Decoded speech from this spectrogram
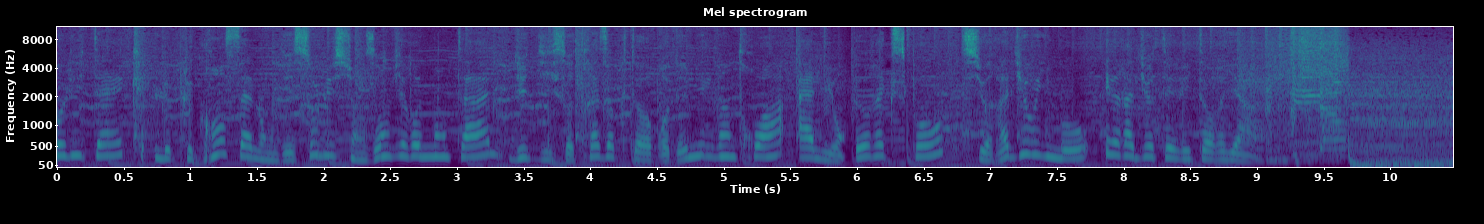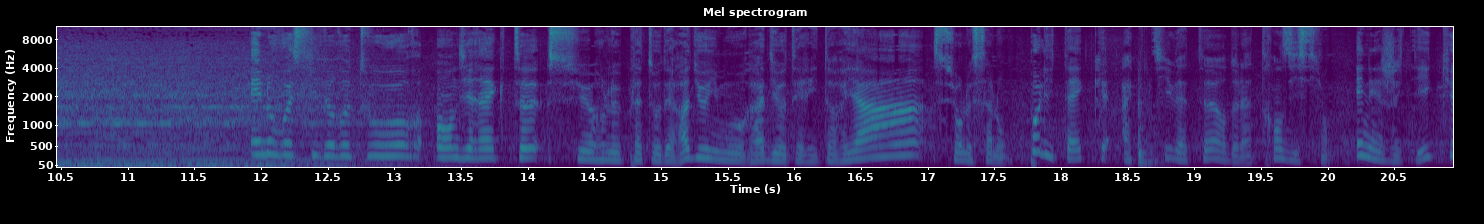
Polytech, le plus grand salon des solutions environnementales du 10 au 13 octobre 2023 à Lyon Eurexpo sur Radio Imo et Radio Territoria. Et nous voici de retour en direct sur le plateau des Radio Imo Radio Territoria, sur le salon Polytech, activateur de la transition énergétique.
